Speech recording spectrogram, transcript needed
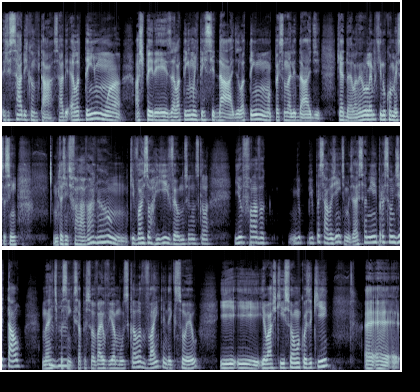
ele sabe cantar, sabe? Ela tem uma aspereza, ela tem uma intensidade, ela tem uma personalidade que é dela, né? Eu lembro que no começo, assim, muita gente falava, ah, não, que voz horrível, não sei o que ela... E eu falava, e eu, eu pensava, gente, mas essa é a minha impressão digital, né? Tipo Uhum. assim, que se a pessoa vai ouvir a música, ela vai entender que sou eu. E, e eu acho que isso é uma coisa que é, é, é,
